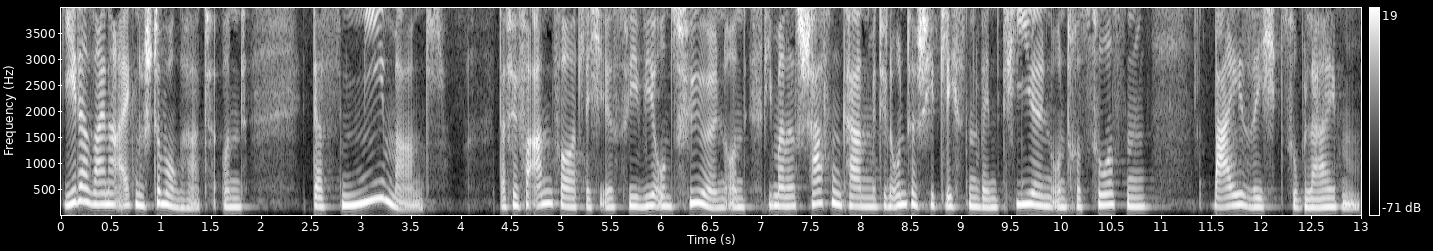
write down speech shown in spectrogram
jeder seine eigene Stimmung hat und dass niemand dafür verantwortlich ist, wie wir uns fühlen und wie man es schaffen kann, mit den unterschiedlichsten Ventilen und Ressourcen bei sich zu bleiben.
